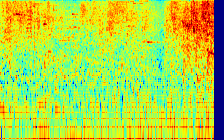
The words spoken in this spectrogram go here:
Thank you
